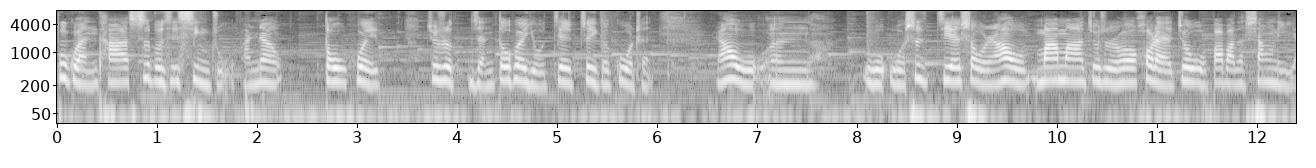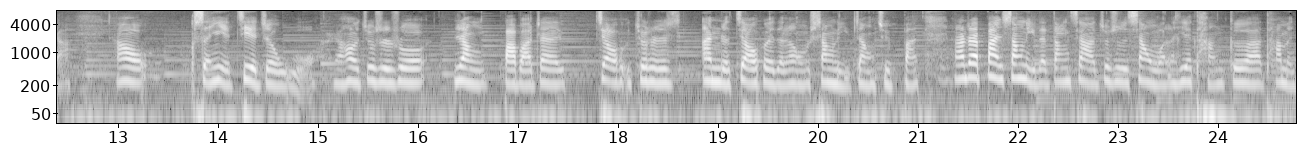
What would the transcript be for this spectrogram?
不管他是不是信主，反正都会，就是人都会有这这个过程。然后我嗯，我我是接受，然后妈妈就是说后来就我爸爸的丧礼呀，然后神也借着我，然后就是说让爸爸在。教就是按着教会的那种丧礼这样去办，然后在办丧礼的当下，就是像我那些堂哥啊，他们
